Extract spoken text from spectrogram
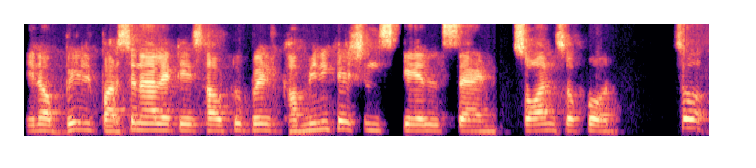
you know build personalities how to build communication skills and so on and so forth. So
